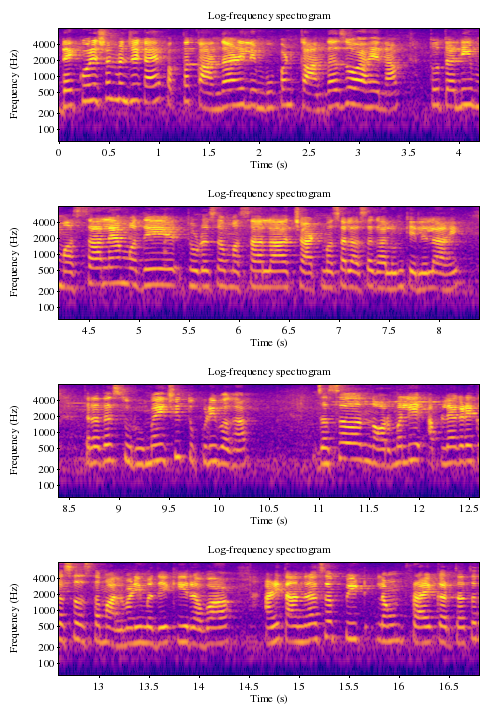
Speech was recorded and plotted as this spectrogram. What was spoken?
डेकोरेशन म्हणजे काय? फक्त कांदा आणि लिंबू. पण कांदा जो आहे ना तो त्यांनी मसाल्यामध्ये थोडंसं मसाला चाट मसाला असं घालून केलेला आहे. तर आता सुरुमईची तुकडी बघा. जसं नॉर्मली आपल्याकडे कसं असतं मालवणीमध्ये की रवा आणि तांदळाचं पीठ लावून फ्राय करतात तर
